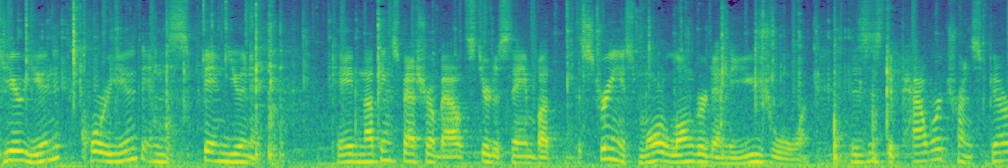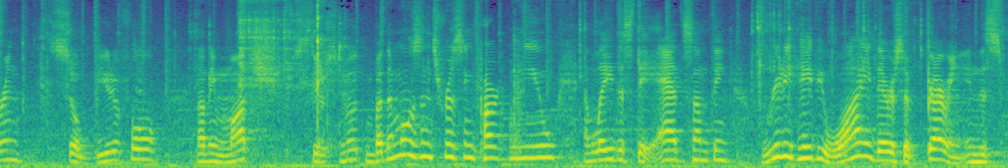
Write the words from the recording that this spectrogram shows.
gear unit, core unit, and spin unit. Okay, nothing special about, still the same, but the string is more longer than the usual one. This is the power transparent, so beautiful, nothing much, still smooth, but the most interesting part new and latest they add something really heavy. Why? There's a bearing in this,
